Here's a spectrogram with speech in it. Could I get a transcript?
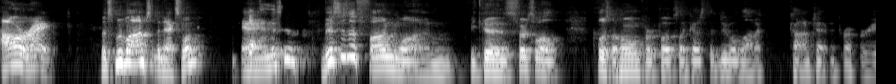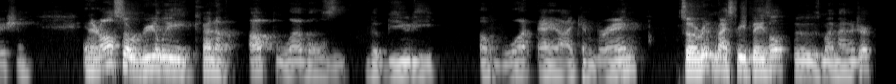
All right, let's move on to the next one. And this is this is a fun one because first of all, close to home for folks like us that do a lot of content and preparation, and it also really kind of up levels the beauty of what AI can bring. So written by Steve Bazyl, who's my manager.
